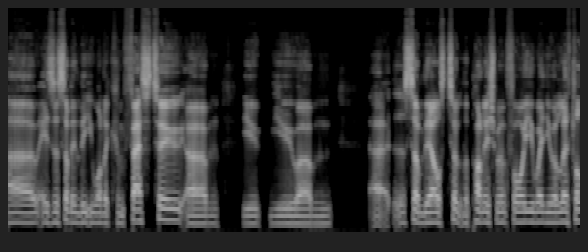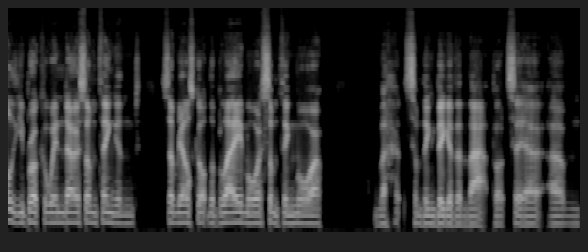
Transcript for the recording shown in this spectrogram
uh, is there something that you want to confess to? Um, you you um, uh, somebody else took the punishment for you when you were little. You broke a window or something, and somebody else got the blame, or something more, something bigger than that. But uh, um,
